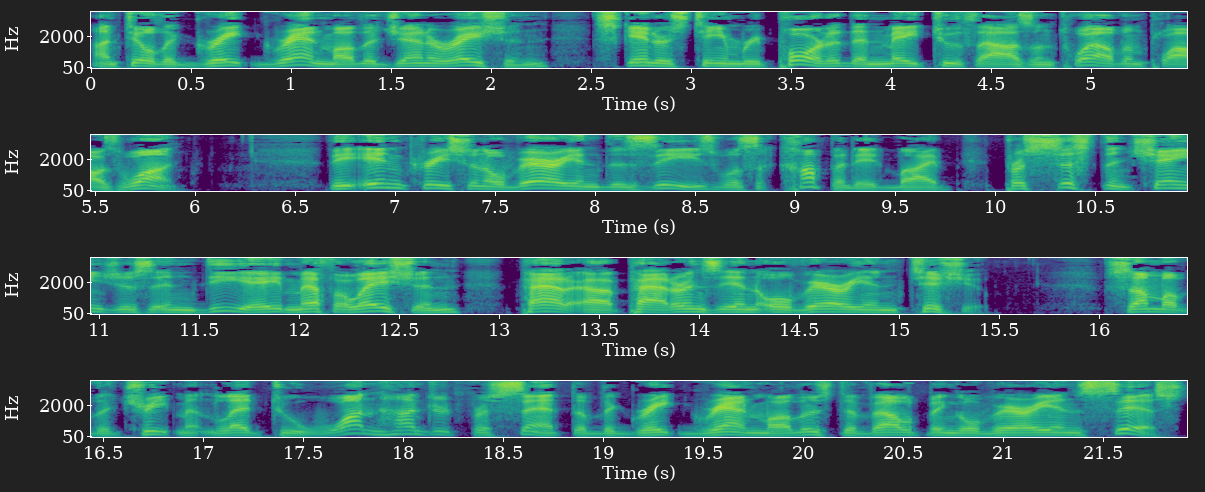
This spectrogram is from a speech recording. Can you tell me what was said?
until the great grandmother generation, Skinner's team reported in May 2012 in PLOS 1. The increase in ovarian disease was accompanied by persistent changes in DA methylation pat- uh, patterns in ovarian tissue. Some of the treatment led to 100% of the great grandmothers developing ovarian cysts.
